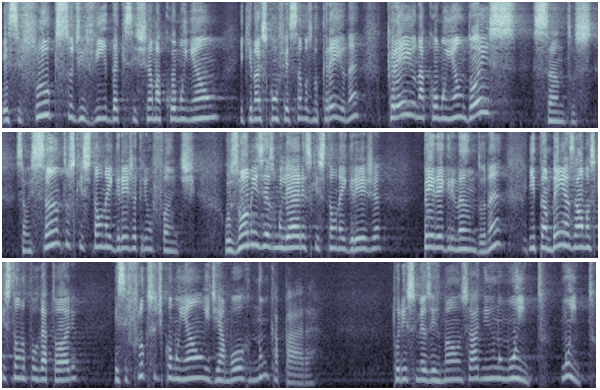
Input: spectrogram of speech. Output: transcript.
Esse fluxo de vida que se chama comunhão e que nós confessamos no creio, né? Creio na comunhão dos santos. São os santos que estão na igreja triunfante, os homens e as mulheres que estão na igreja peregrinando, né? E também as almas que estão no purgatório. Esse fluxo de comunhão e de amor nunca para. Por isso, meus irmãos, animo muito, muito,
